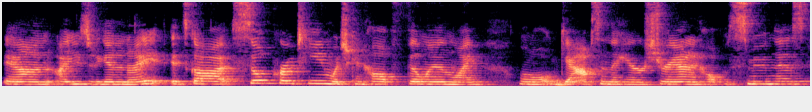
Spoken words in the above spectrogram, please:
and I used it again tonight. It's got silk protein, which can help fill in like little gaps in the hair strand and help with smoothness,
